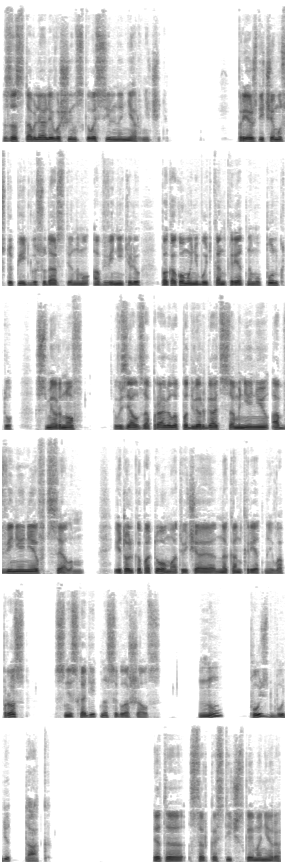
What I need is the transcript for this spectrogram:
заставляли Вышинского сильно нервничать. Прежде чем уступить государственному обвинителю по какому-нибудь конкретному пункту, Смирнов взял за правило подвергать сомнению обвинения в целом, и только потом, отвечая на конкретный вопрос, снисходительно соглашался. Ну, Пусть будет так. Эта саркастическая манера,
